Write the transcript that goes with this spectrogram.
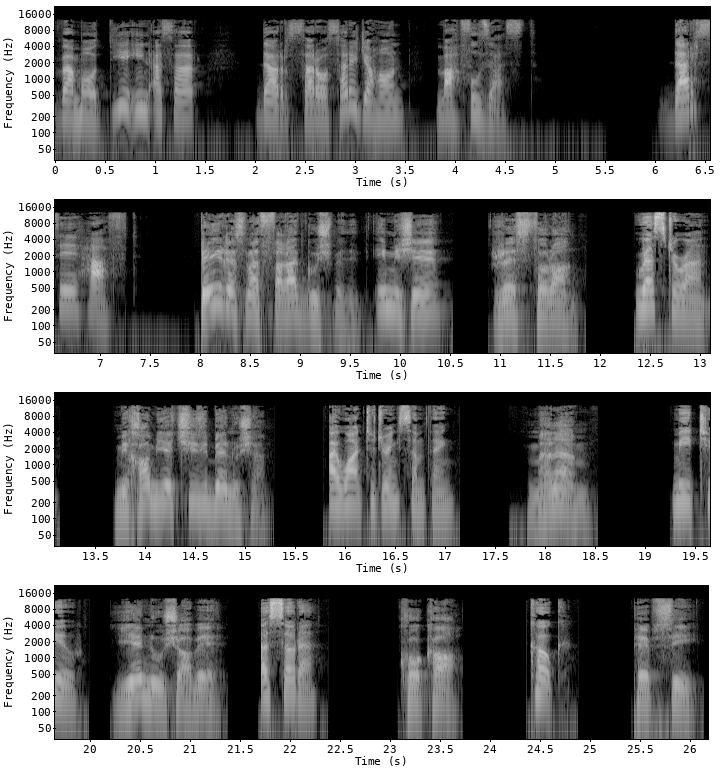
و مادی این اثر در سراسر جهان محفوظ است درس هفت به این قسمت فقط گوش بدید این میشه رستوران Restaurant. می‌خوام یه چیزی بنوشم I want to drink something. منم Me too. یه نوشابه A soda. کوکا Coke. پپسی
